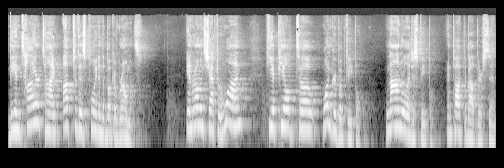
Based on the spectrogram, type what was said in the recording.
the entire time up to this point in the book of Romans. In Romans chapter 1, he appealed to one group of people, non religious people, and talked about their sin.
